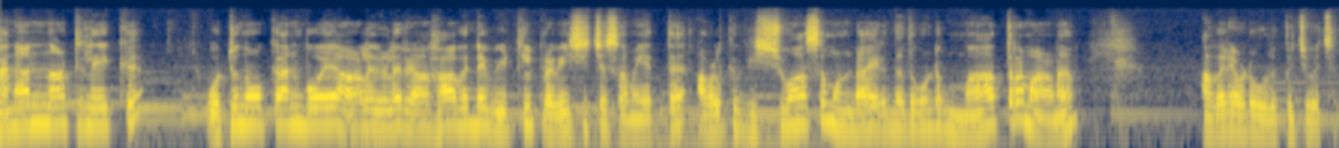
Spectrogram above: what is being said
കനാൻ നാട്ടിലേക്ക് ഒറ്റുനോക്കാൻ പോയ ആളുകൾ രാഹാവിന്റെ വീട്ടിൽ പ്രവേശിച്ച സമയത്ത് അവൾക്ക് വിശ്വാസം ഉണ്ടായിരുന്നത് കൊണ്ട് മാത്രമാണ് അവരവിടെ ഒളിപ്പിച്ചു വെച്ചത്.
